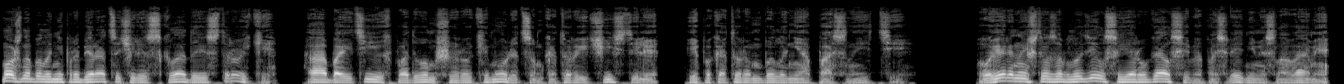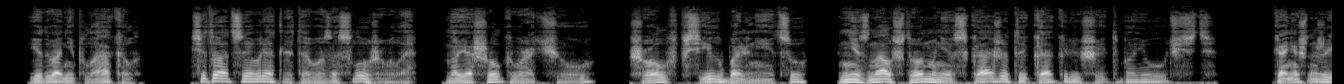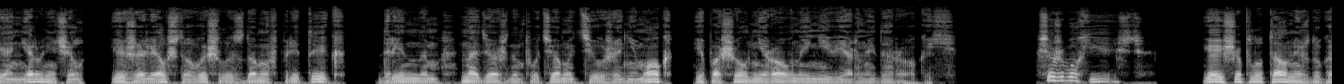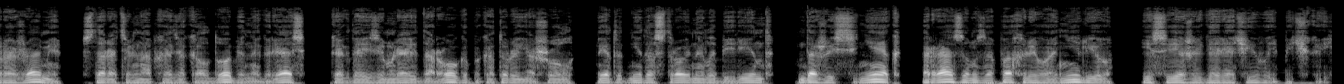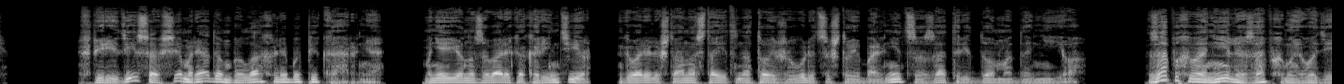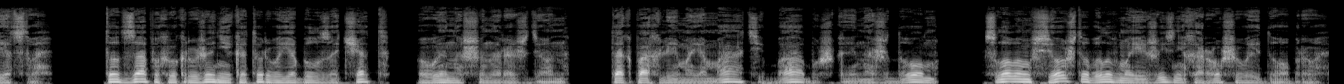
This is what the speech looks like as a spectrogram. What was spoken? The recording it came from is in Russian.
Можно было не пробираться через склады и стройки, а обойти их по двум широким улицам, которые чистили и по которым было не опасно идти. Уверенный, что заблудился, я ругал себя последними словами, едва не плакал. Ситуация вряд ли того заслуживала, но я шел к врачу, шел в психбольницу, не знал, что он мне скажет и как решит мою участь. Конечно же, я нервничал и жалел, что вышел из дома впритык, длинным, надежным путем идти уже не мог и пошел неровной, неверной дорогой. Все же Бог есть. Я еще плутал между гаражами, старательно обходя колдобин и грязь, когда и земля, и дорога, по которой я шел, и этот недостроенный лабиринт, даже снег разом запахли ванилью и свежей горячей выпечкой. Впереди совсем рядом была хлебопекарня. Мне ее называли как ориентир, говорили, что она стоит на той же улице, что и больница, за три дома до нее. Запах ванили — запах моего детства. Тот запах, в окружении которого я был зачат, выношен и рожден. Так пахли и моя мать, и бабушка, и наш дом. Словом, все, что было в моей жизни хорошего и доброго.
